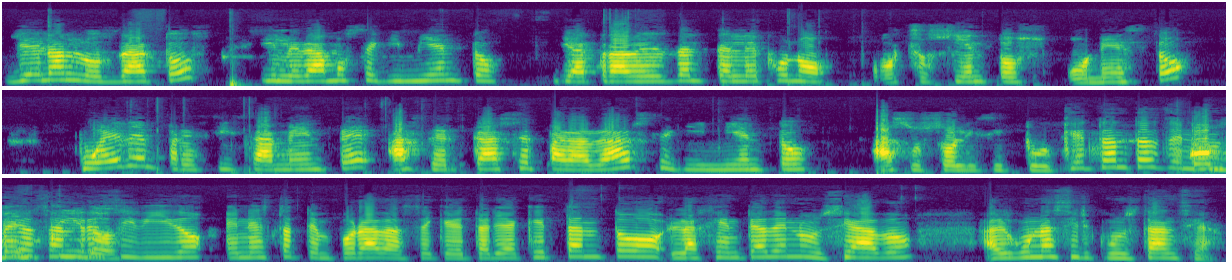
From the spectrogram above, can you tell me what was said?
llenan los datos y le damos seguimiento y a través del teléfono 800 honesto pueden precisamente acercarse para dar seguimiento a su solicitud. ¿Qué tantas denuncias han recibido en esta temporada, secretaria? ¿Qué tanto la gente ha denunciado alguna circunstancia?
